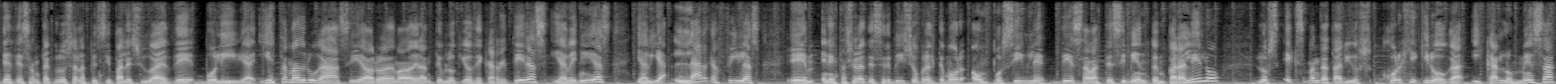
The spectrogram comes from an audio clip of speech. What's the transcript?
desde Santa Cruz a las principales ciudades de Bolivia. Y esta madrugada se llevaron además adelante bloqueos de carreteras y avenidas y había largas filas eh, en estaciones de servicio por el temor a un posible desabastecimiento. En paralelo, los exmandatarios Jorge Quiroga y Carlos Mesa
